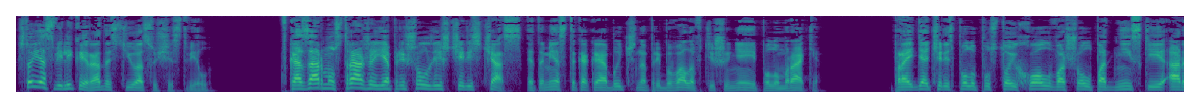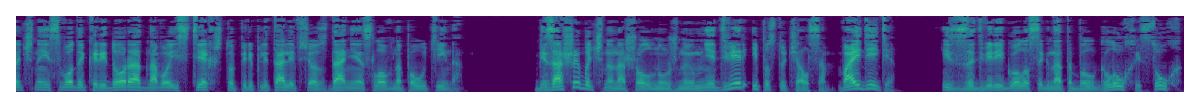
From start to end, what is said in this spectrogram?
Что я с великой радостью осуществил. В казарму стражи я пришел лишь через час. Это место, как и обычно, пребывало в тишине и полумраке. Пройдя через полупустой холл, вошел под низкие арочные своды коридора одного из тех, что переплетали все здание словно паутина. Безошибочно нашел нужную мне дверь и постучался. «Войдите!» Из-за двери голос Игната был глух и сух,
